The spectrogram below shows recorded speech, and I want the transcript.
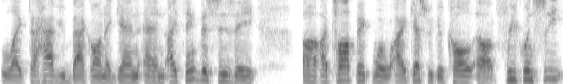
like to have you back on again and i think this is a uh, a topic where I guess we could call uh, frequency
